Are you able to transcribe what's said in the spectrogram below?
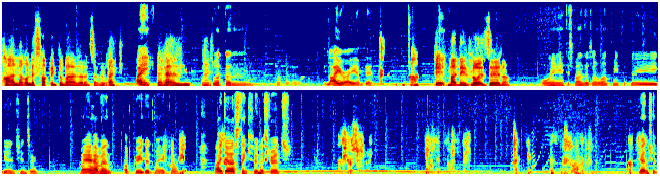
Hala ko, let's hop into Valorant. Sabi ko, ay, Ay! teka. What an... What a liar I am then. Bad influence eh, no? Oh, eh, this man doesn't want me to play Genshin, sir. My I haven't upgraded my account. Hi Jess, thanks for the stretch. Genshin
